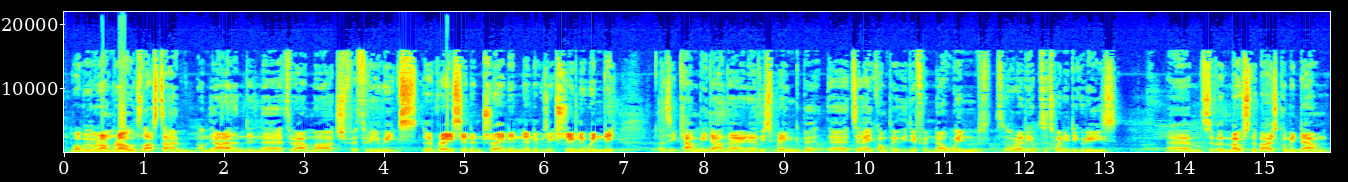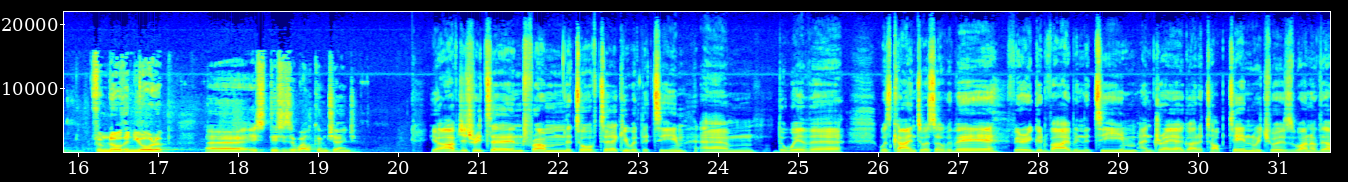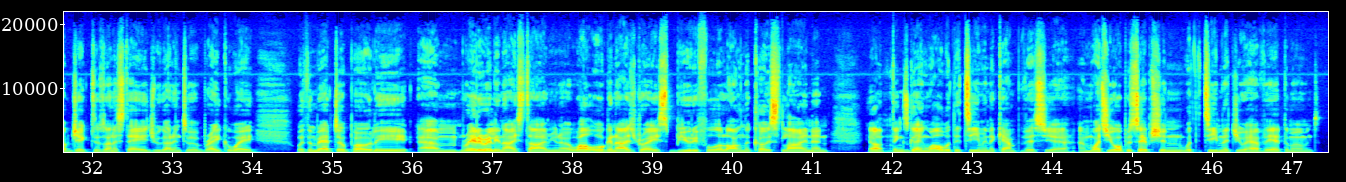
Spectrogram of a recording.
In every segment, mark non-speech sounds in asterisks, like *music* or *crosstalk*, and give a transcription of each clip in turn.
Well, we were on roads last time on the island in there throughout March for three weeks of racing and training, and it was extremely windy, as it can be down there in early spring. But uh, today, completely different. No wind, it's already up to 20 degrees. Um, so for most of the bikes coming down from Northern Europe, uh, this is a welcome change. Yeah, I've just returned from the tour of Turkey with the team. Um, the weather was kind to us over there. Very good vibe in the team. Andrea got a top 10, which was one of the objectives on a stage. We got into a breakaway with Umberto Poli. Um, really, really nice time. You know, well organized race, beautiful along the coastline, and yeah, things going well with the team in the camp this year. And what's your perception with the team that you have there at the moment?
